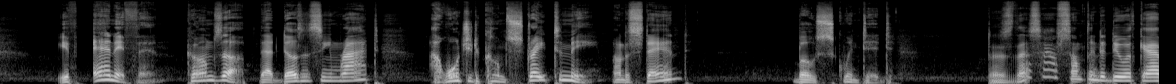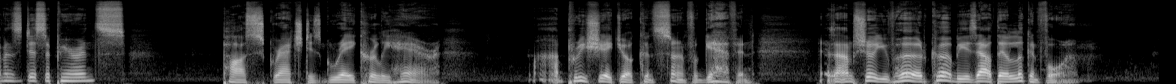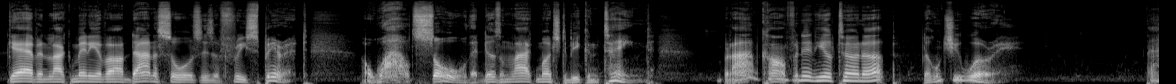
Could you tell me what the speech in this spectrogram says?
If anything comes up that doesn't seem right, I want you to come straight to me, understand? Bo squinted. Does this have something to do with Gavin's disappearance? Pa scratched his gray curly hair. I appreciate your concern for Gavin. As I'm sure you've heard, Kirby is out there looking for him. Gavin, like many of our dinosaurs, is a free spirit, a wild soul that doesn't like much to be contained. But I'm confident he'll turn up. Don't you worry.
